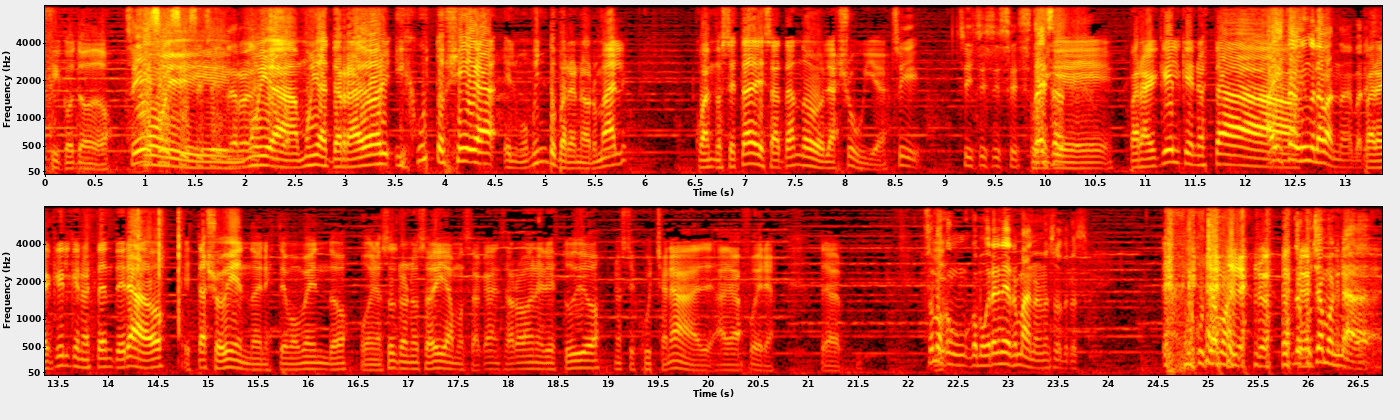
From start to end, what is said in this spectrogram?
Terrorífico todo. Sí, muy, sí, sí, sí, sí, terrorífico. muy, a- muy aterrador. Y justo llega el momento paranormal cuando se está desatando la lluvia. Sí, sí, sí, sí. Porque para aquel que no está. Ahí está viendo la banda, me parece. Para aquel que no está enterado, está lloviendo en este momento. Porque nosotros no sabíamos acá encerrado en el estudio, no se escucha nada de, de afuera. O sea, Somos como, como gran hermano nosotros. No escuchamos, no escuchamos nada.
